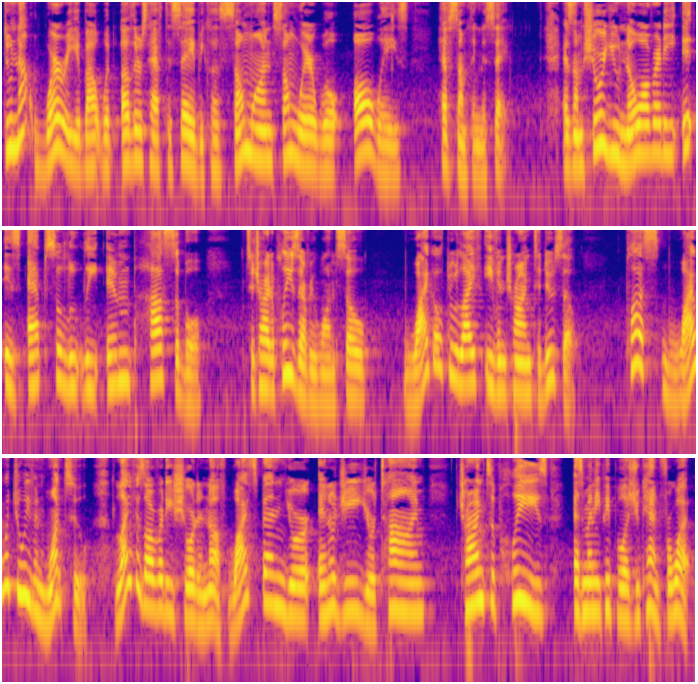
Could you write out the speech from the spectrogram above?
do not worry about what others have to say because someone somewhere will always have something to say. As I'm sure you know already, it is absolutely impossible to try to please everyone. So, why go through life even trying to do so? Plus, why would you even want to? Life is already short enough. Why spend your energy, your time trying to please as many people as you can? For what?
